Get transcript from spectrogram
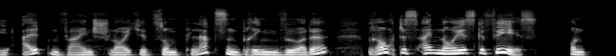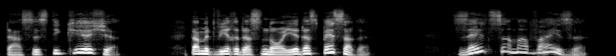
die alten Weinschläuche zum Platzen bringen würde, braucht es ein neues Gefäß, und das ist die Kirche. Damit wäre das Neue das Bessere. Seltsamerweise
